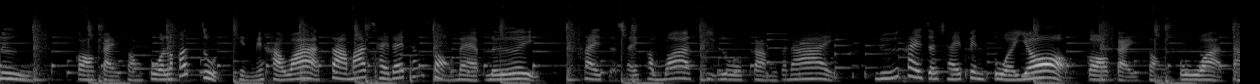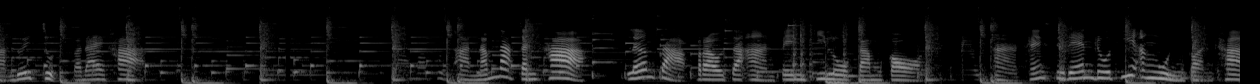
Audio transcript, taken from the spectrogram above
1 กอไก่ 2 ตัวแล้วก็จุดเห็นไหมคะว่าสามารถใช้ได้ทั้ง 2 แบบเลย ใครจะใช้คำว่ากิโลกรัมก็ได้ หรือใครจะใช้เป็นตัวย่อกอไก่ 2 ตัว ตามด้วยจุดก็ได้ค่ะมาฝึกอ่านน้ำหนักกันค่ะ เริ่มจากเราจะอ่านเป็นกิโลกรัมก่อน อ่าให้ student ดูที่องุ่นก่อนค่ะ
